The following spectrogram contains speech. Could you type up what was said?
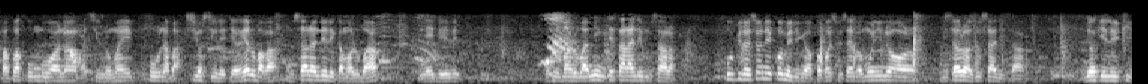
papa kombo wana basurnomme ye mpo na baaction sur le terrain. Ye alobaka mosala nde eleka maloba na ebele, kolobaloba mingi te, sala nde mosala. Population nde ekoma elingaka papa social, bamoni no bisalo azosalisa donc eleki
